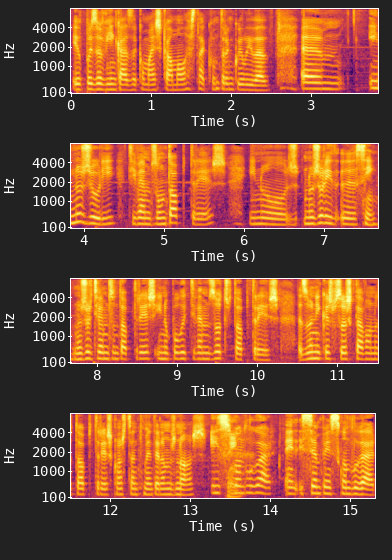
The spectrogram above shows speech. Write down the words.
eu depois ouvi em casa com mais calma, lá está com tranquilidade. Ahm, e no júri tivemos um top 3 e no, no júri, eh, sim, no júri tivemos um top 3 e no público tivemos outro top 3. As únicas pessoas que estavam no top 3 constantemente éramos nós. Em Sim. segundo lugar. E sempre em segundo lugar.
